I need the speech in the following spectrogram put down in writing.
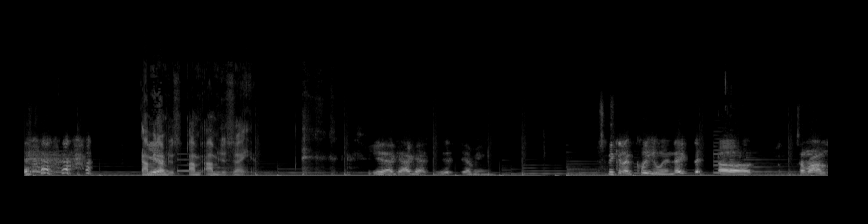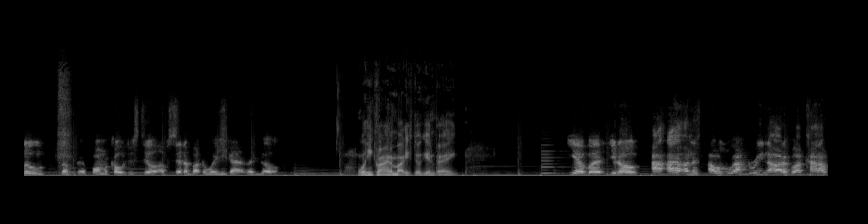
I mean, Yeah. I'm just, I'm, I'm just saying. yeah, I got, I got you. It, I mean, speaking of Cleveland, they, they uh, Tyronn Lue, the, the former coach, is still upset about the way he got let go. What he crying about? He's still getting paid. Yeah, but you know, I I, under, I was after reading the article, I kind of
